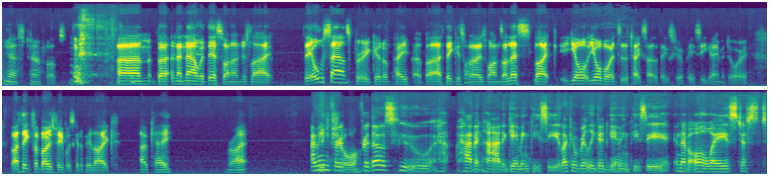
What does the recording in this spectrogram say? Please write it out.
yes, teraflops. um, but and then now with this one, I'm just like, it all sounds pretty good on paper, but I think it's one of those ones. Unless like you're you're more into the tech side of things, you're a PC gamer, Dory. But I think for most people, it's going to be like, okay, right, I mean, Yeah, for sure. for those who ha- haven't had a gaming PC, like a really good gaming PC, and have always just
